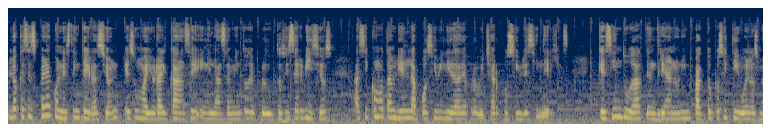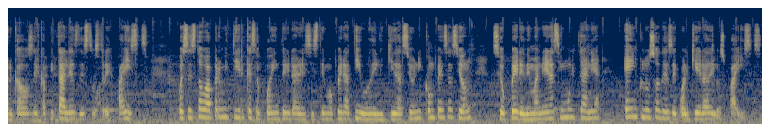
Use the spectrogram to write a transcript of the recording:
Lo que se espera con esta integración es un mayor alcance en el lanzamiento de productos y servicios, así como también la posibilidad de aprovechar posibles sinergias, que sin duda tendrían un impacto positivo en los mercados de capitales de estos tres países, pues esto va a permitir que se pueda integrar el sistema operativo de liquidación y compensación, se opere de manera simultánea e incluso desde cualquiera de los países.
